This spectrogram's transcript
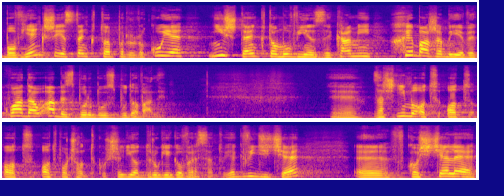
Bo większy jest ten, kto prorokuje, niż ten, kto mówi językami, chyba żeby je wykładał, aby zbór był zbudowany. E, zacznijmy od, od, od, od początku, czyli od drugiego wersetu. Jak widzicie, w kościele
